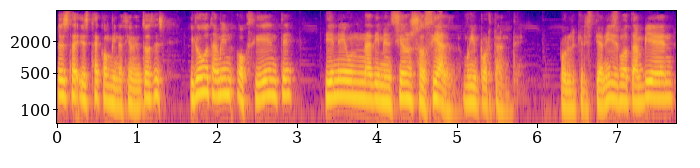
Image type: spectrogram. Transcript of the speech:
Esta, esta combinación. Entonces, y luego también Occidente tiene una dimensión social muy importante, por el cristianismo también,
